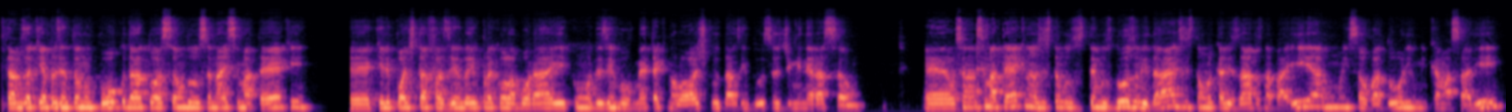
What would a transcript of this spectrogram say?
Estamos aqui apresentando um pouco da atuação do Senai Cimatec, é, que ele pode estar fazendo aí para colaborar aí com o desenvolvimento tecnológico das indústrias de mineração. É, o Senai Cimatec, nós estamos, temos duas unidades, estão localizadas na Bahia, uma em Salvador e uma em Camaçari.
